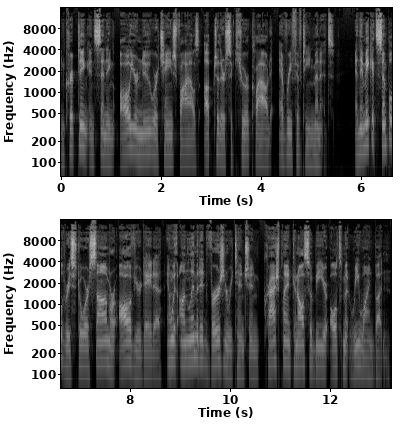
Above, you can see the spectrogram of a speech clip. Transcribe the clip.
encrypting and sending all your new or changed files up to their secure cloud every 15 minutes. And they make it simple to restore some or all of your data, and with unlimited version retention, CrashPlan can also be your ultimate rewind button.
